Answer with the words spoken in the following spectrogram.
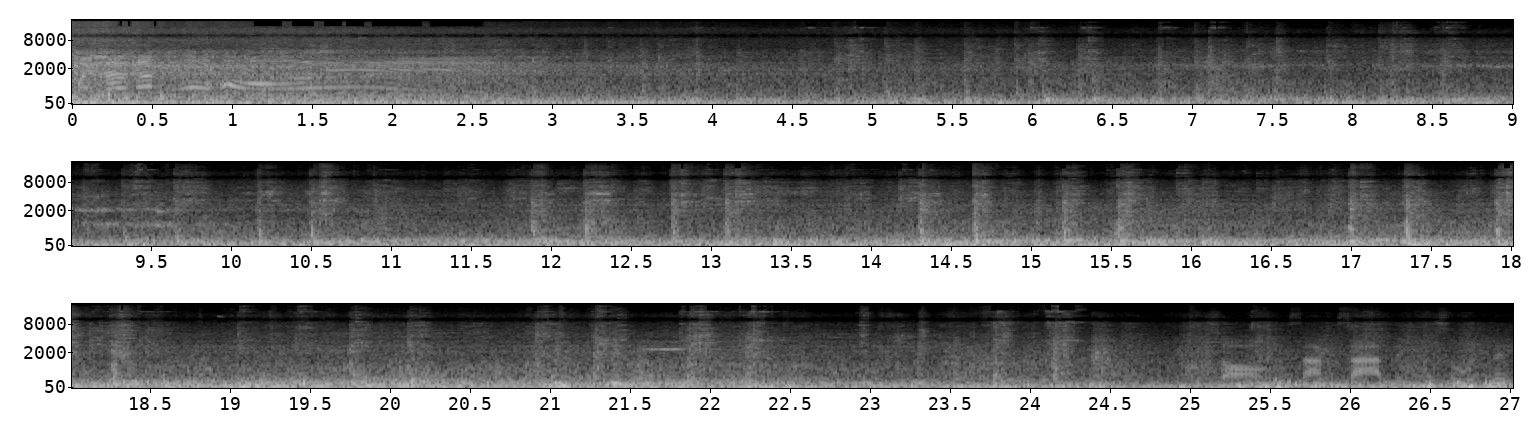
ไปแล้วครับ โอ้โห สองสามสามหนึ่งศูนย์หนึ่ง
